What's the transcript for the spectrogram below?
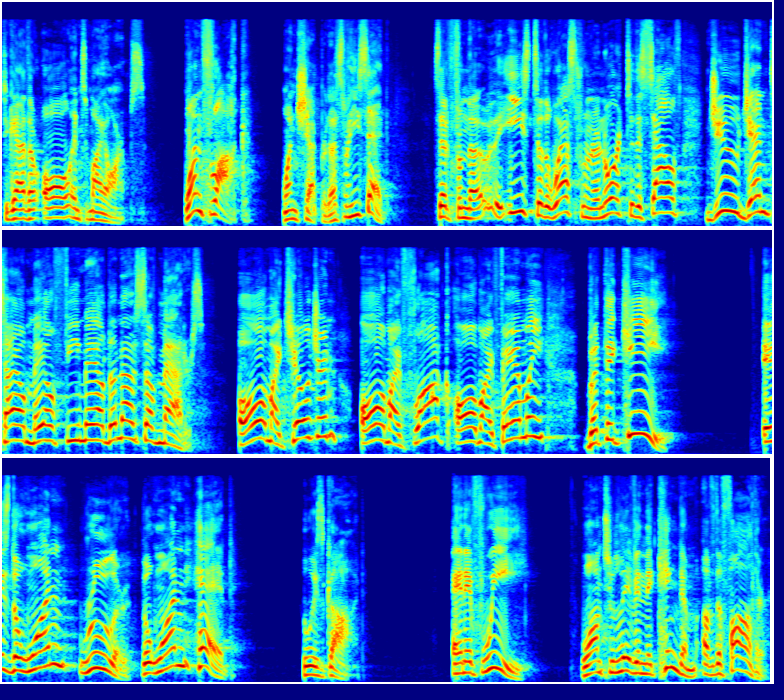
to gather all into my arms. One flock, one shepherd. That's what he said. He said, from the, the east to the west, from the north to the south, Jew, Gentile, male, female, none of that stuff matters all my children, all my flock, all my family. But the key is the one ruler, the one head who is God. And if we want to live in the kingdom of the Father,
